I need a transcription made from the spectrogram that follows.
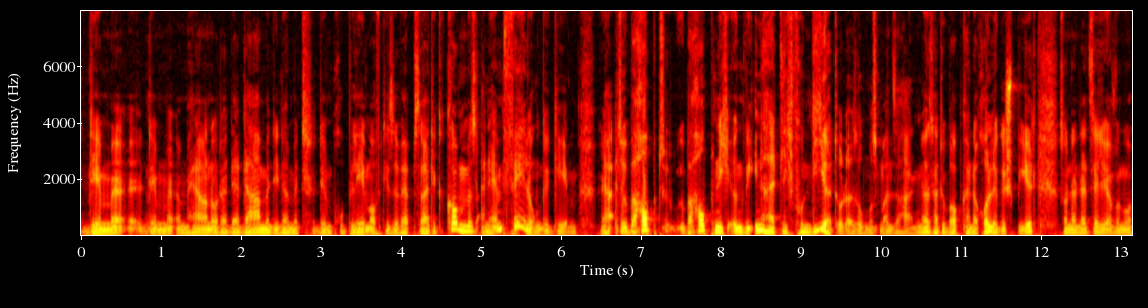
dem, äh, dem ähm, Herrn oder der Dame, die da mit dem Problem auf diese Webseite gekommen ist, eine Empfehlung gegeben. Ja, also überhaupt, überhaupt nicht irgendwie inhaltlich fundiert oder so, muss man sagen. Ne? Es hat überhaupt keine Rolle gespielt, sondern tatsächlich einfach nur,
